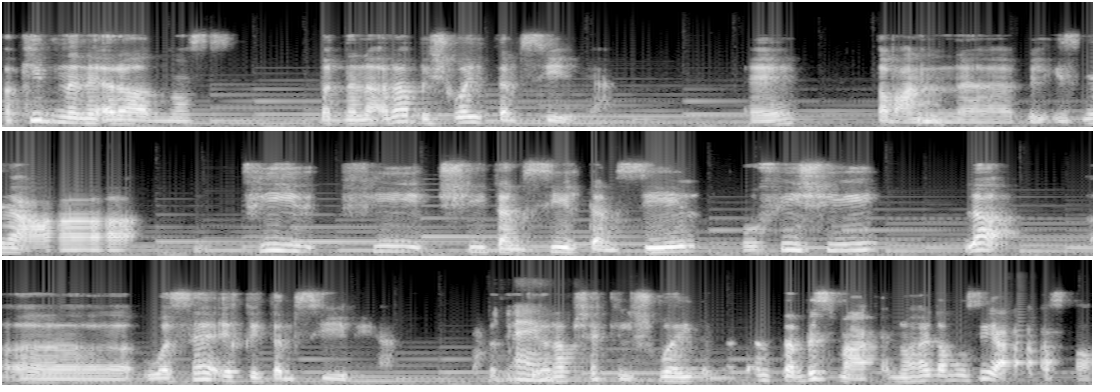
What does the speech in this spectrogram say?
فكيف بدنا نقراه النص؟ بدنا نقراه بشوي تمثيل يعني. إيه؟ طبعا بالإذاعة في في شيء تمثيل تمثيل وفي شيء لا آه وثائقي تمثيلي يعني. بدك تقرأ بشكل شوي إنك أنت بسمعك إنه هذا مذيع أصلا.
